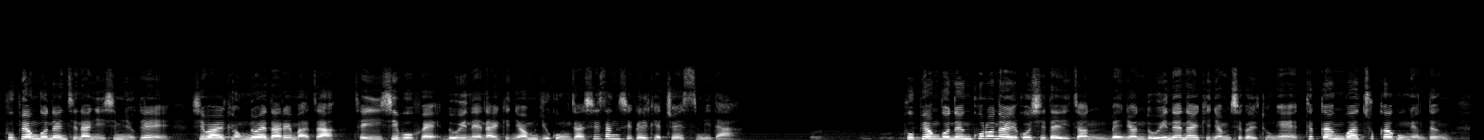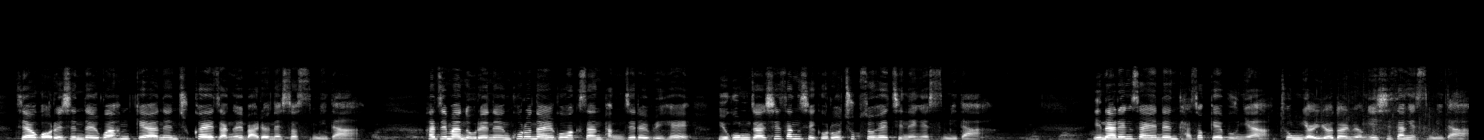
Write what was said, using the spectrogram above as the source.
부평구는 지난 26일 10월 경로의 달을 맞아 제25회 노인의 날 기념 유공자 시상식을 개최했습니다. 부평구는 코로나19 시대 이전 매년 노인의 날 기념식을 통해 특강과 축하 공연 등 지역 어르신들과 함께하는 축하의 장을 마련했었습니다. 하지만 올해는 코로나19 확산 방지를 위해 유공자 시상식으로 축소해 진행했습니다. 이날 행사에는 5개 분야 총 18명이 시상했습니다.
